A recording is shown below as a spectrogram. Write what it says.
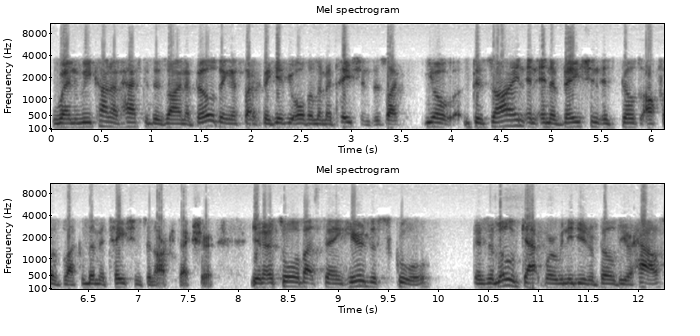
when we kind of have to design a building, it's like they give you all the limitations. It's like, yo, design and innovation is built off of like limitations in architecture. You know, it's all about saying, here's a school, there's a little gap where we need you to build your house,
